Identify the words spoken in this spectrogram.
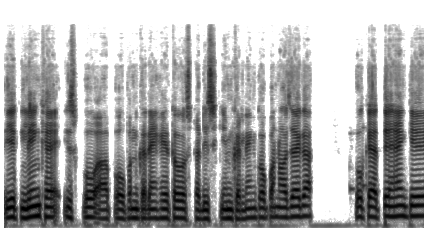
एक लिंक है, इसको आप ओपन करेंगे तो स्टडी स्कीम का लिंक ओपन हो जाएगा। वो कहते हैं कि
